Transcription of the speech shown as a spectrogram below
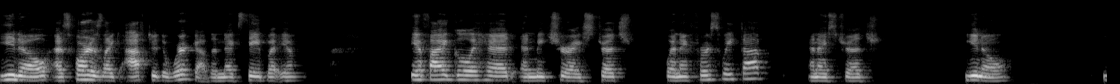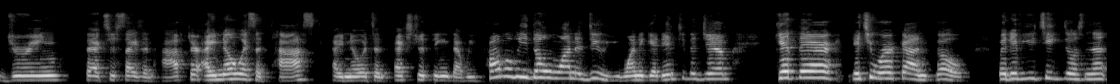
you know, as far as like after the workout the next day. But if if I go ahead and make sure I stretch when I first wake up and I stretch, you know, during the exercise and after, I know it's a task. I know it's an extra thing that we probably don't want to do. You want to get into the gym, get there, get your workout and go. But if you take those net,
